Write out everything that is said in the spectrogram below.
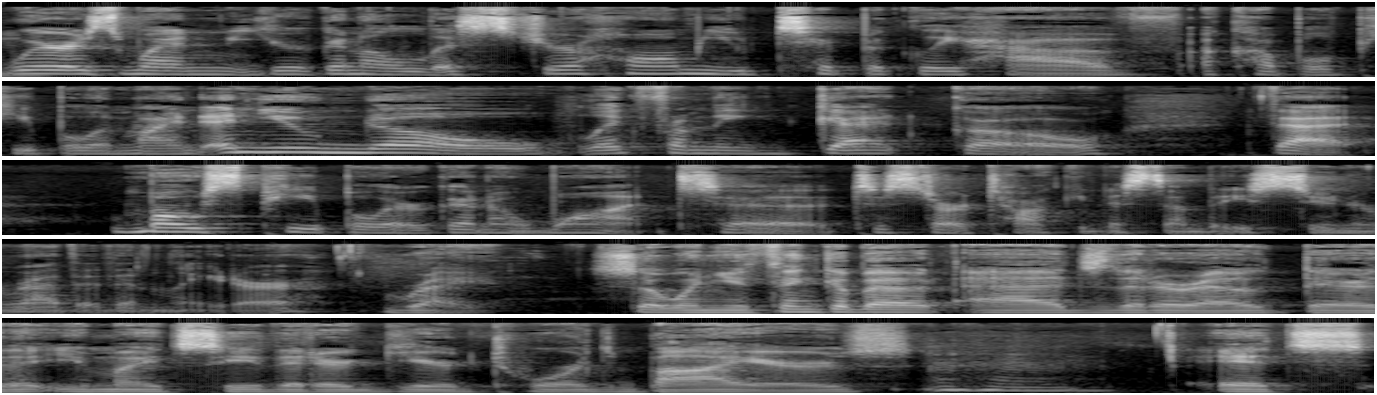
Whereas when you're going to list your home, you typically have a couple of people in mind, and you know, like from the get go, that most people are going to want to to start talking to somebody sooner rather than later. Right. So when you think about ads that are out there that you might see that are geared towards buyers, Mm-hmm. it's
